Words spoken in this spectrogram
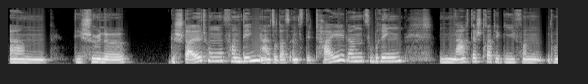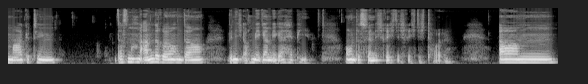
ähm, die schöne Gestaltung von Dingen, also das ins Detail dann zu bringen, nach der Strategie von, von Marketing. Das machen andere und da bin ich auch mega, mega happy. Und das finde ich richtig, richtig toll. Ähm,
